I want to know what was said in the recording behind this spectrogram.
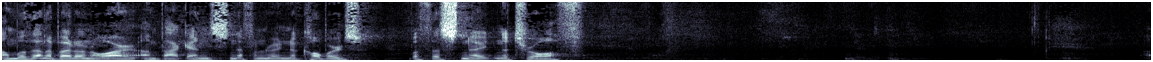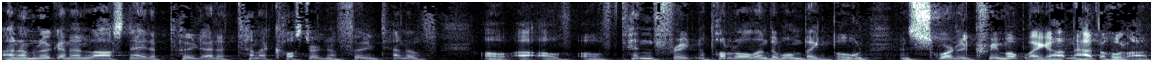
And within about an hour, I'm back in sniffing around the cupboards with the snout in the trough. And I'm looking, and last night I pulled out a tin of custard and a full tin of, of, of, of fruit, and I put it all into one big bowl and squirted cream up like that, and I had the whole lot.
